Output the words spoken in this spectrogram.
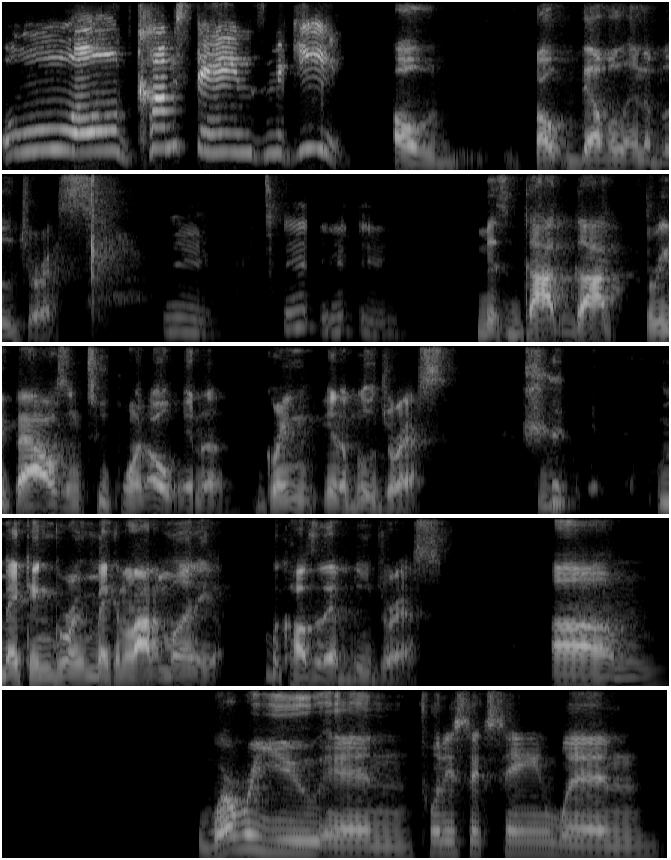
oh old cum stains mcgee Oh, boat devil in a blue dress. Mm. Miss Gok Gok 3000 2.0 in a green in a blue dress. making green making a lot of money because of that blue dress. Um where were you in 2016 when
